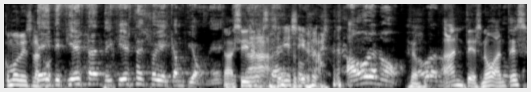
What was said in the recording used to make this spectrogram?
¿cómo ves la De, de fiesta, de fiesta soy el campeón, ¿eh? Ah, sí, fiesta- Sí, sí. Ahora no, ahora no. Antes, ¿no? Antes.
